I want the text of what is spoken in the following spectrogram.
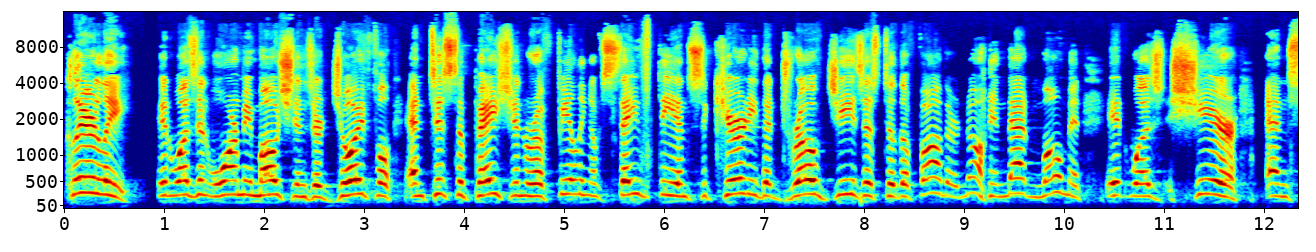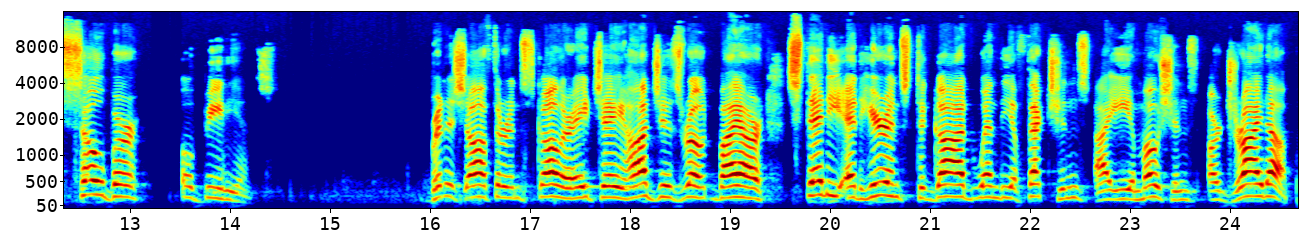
Clearly, it wasn't warm emotions or joyful anticipation or a feeling of safety and security that drove Jesus to the Father. No, in that moment, it was sheer and sober obedience. British author and scholar H.A. Hodges wrote By our steady adherence to God when the affections, i.e., emotions, are dried up,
